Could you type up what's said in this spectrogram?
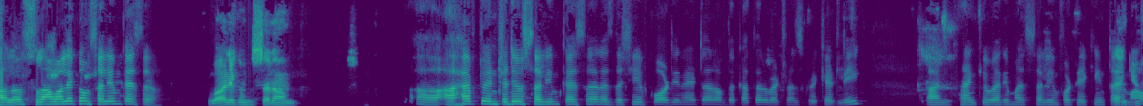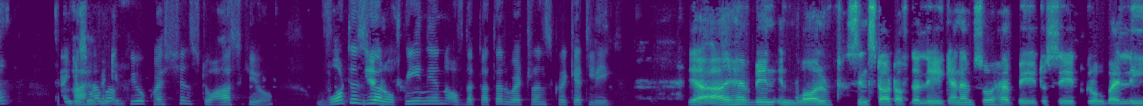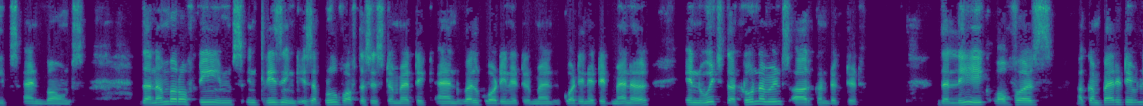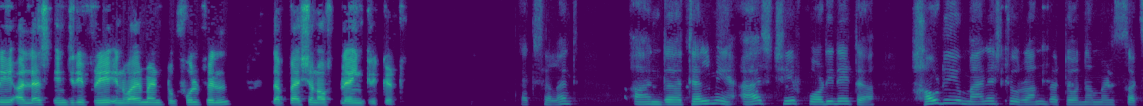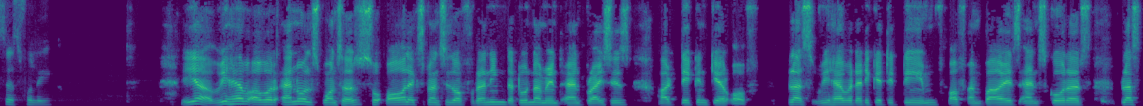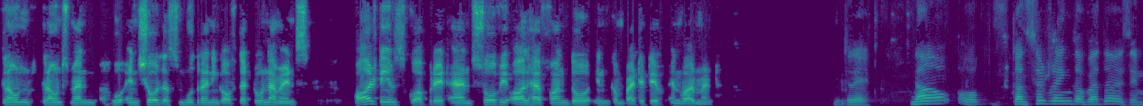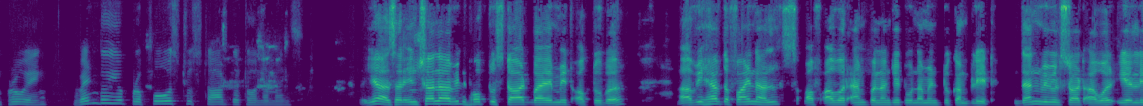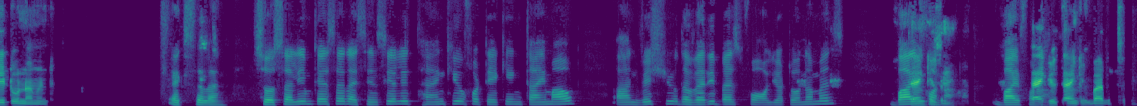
Hello अस्सलाम वालेकुम सलीम कैसे हो? Walaikum Salam. Uh, I have to introduce Salim Kaisar as the Chief Coordinator of the Qatar Veterans Cricket League. And thank you very much, Salim, for taking time Thank you. out. Thank you, I sir. have Thank a you. few questions to ask you. What is your opinion of the Qatar Veterans Cricket League? Yeah, I have been involved since start of the league, and I'm so happy to see it grow by leaps and bounds. The number of teams increasing is a proof of the systematic and well coordinated man- coordinated manner in which the tournaments are conducted. The league offers a comparatively a less injury-free environment to fulfill the passion of playing cricket. Excellent. And uh, tell me, as Chief Coordinator, how do you manage to run the tournament successfully? Yeah, we have our annual sponsors, so all expenses of running the tournament and prices are taken care of. Plus, we have a dedicated team of umpires and scorers, plus ground groundsmen who ensure the smooth running of the tournaments. All teams cooperate, and so we all have fun, though in competitive environment. Great. Now, uh, considering the weather is improving, when do you propose to start the tournaments? Yeah, sir. Inshallah, we hope to start by mid October. Uh, we have the finals of our Ampalanji tournament to complete. Then we will start our yearly tournament. Excellent. So, Salim Kaisar, I sincerely thank you for taking time out and wish you the very best for all your tournaments. Bye Thank you, for sir. Bye for Thank now. you. Thank you. Bye. sir.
